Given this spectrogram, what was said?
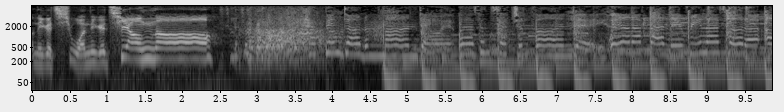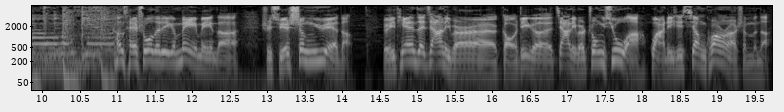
我那个我那个枪呢？刚才说的这个妹妹呢，是学声乐的。有一天在家里边搞这个家里边装修啊，挂这些相框啊什么的，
